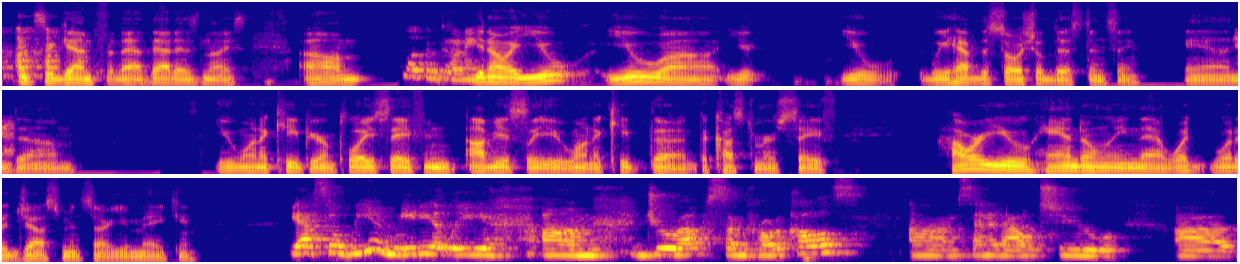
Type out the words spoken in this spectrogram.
thanks again for that. That is nice. Um, Welcome, Tony. You know, you you uh, you you we have the social distancing, and yeah. um, you want to keep your employees safe, and obviously you want to keep the the customers safe. How are you handling that? What what adjustments are you making? Yeah, so we immediately um, drew up some protocols, um, sent it out to uh,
